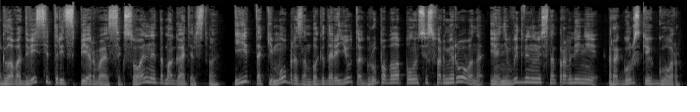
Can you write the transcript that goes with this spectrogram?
Глава 231. Сексуальное домогательство. И, таким образом, благодаря Юта, группа была полностью сформирована, и они выдвинулись в направлении Рагурских гор.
